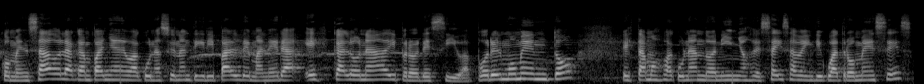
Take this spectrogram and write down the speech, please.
comenzado la campaña de vacunación antigripal de manera escalonada y progresiva. Por el momento estamos vacunando a niños de 6 a 24 meses,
